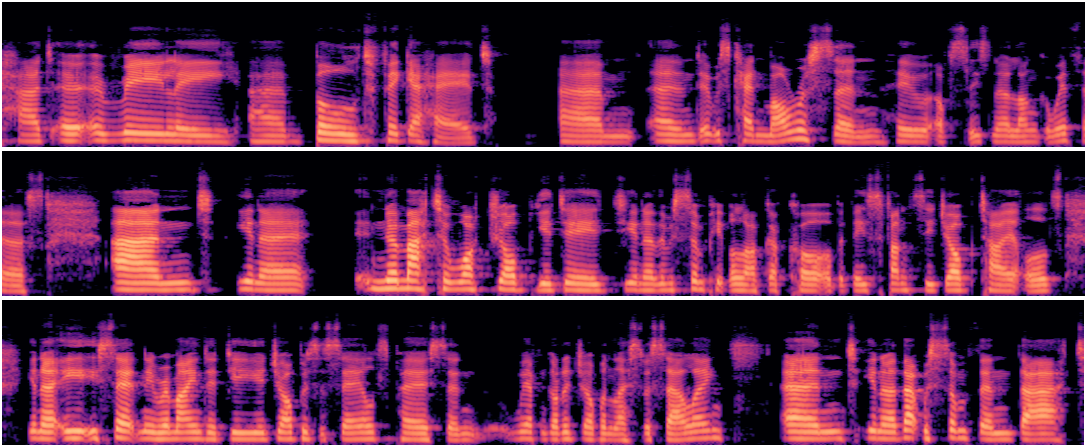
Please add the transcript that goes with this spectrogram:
had a, a really uh, bold figurehead um, and it was Ken Morrison, who obviously is no longer with us. And, you know, no matter what job you did, you know, there was some people that got caught up with these fancy job titles. You know, he, he certainly reminded you your job as a salesperson. We haven't got a job unless we're selling. And, you know, that was something that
